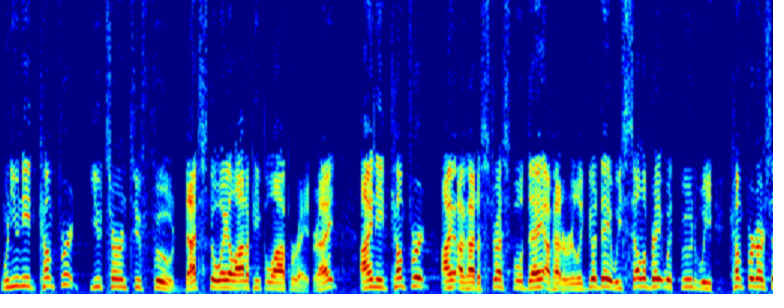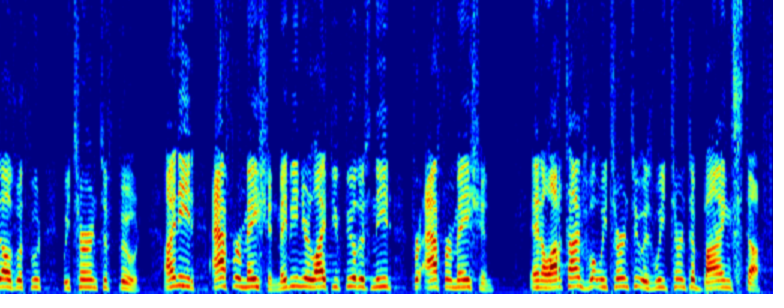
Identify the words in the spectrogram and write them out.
when you need comfort, you turn to food. That's the way a lot of people operate, right? I need comfort. I, have had a stressful day. I've had a really good day. We celebrate with food. We comfort ourselves with food. We turn to food. I need affirmation. Maybe in your life you feel this need for affirmation. And a lot of times what we turn to is we turn to buying stuff.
